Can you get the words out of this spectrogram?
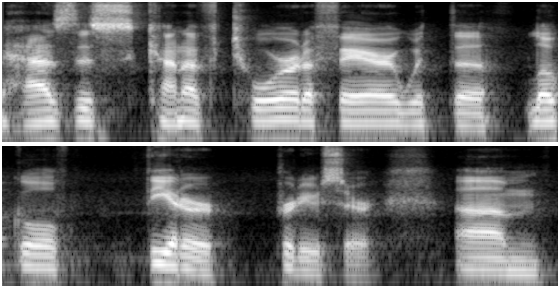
has this kind of torrid affair with the local theater producer. Um,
